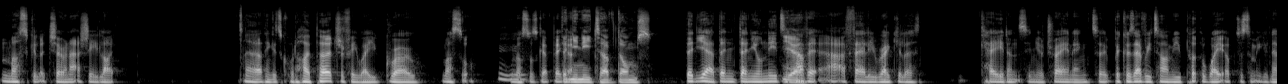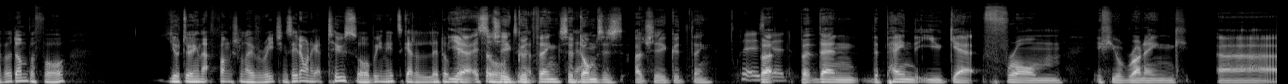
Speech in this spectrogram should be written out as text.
musculature and actually like uh, I think it's called hypertrophy, where you grow muscle, Mm-hmm. muscles get bigger. Then you need to have DOMs. then yeah, then then you'll need to Yeah. have it at a fairly regular cadence in your training to because every time you put the weight up to something you've never done before, you're doing that functional overreaching. So you don't want to get too sore, but you need to get a little Yeah, bit it's actually a good thing. So yeah. DOMs is actually a good thing. It is but good. but then the pain that you get from if you're running uh,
